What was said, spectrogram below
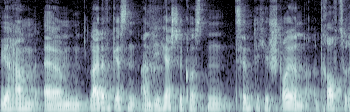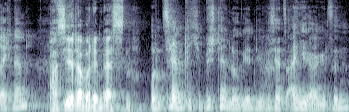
wir haben ähm, leider vergessen, an die Herstellkosten sämtliche Steuern draufzurechnen. Passiert aber dem Besten. Und sämtliche Bestellungen, die bis jetzt eingegangen sind,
